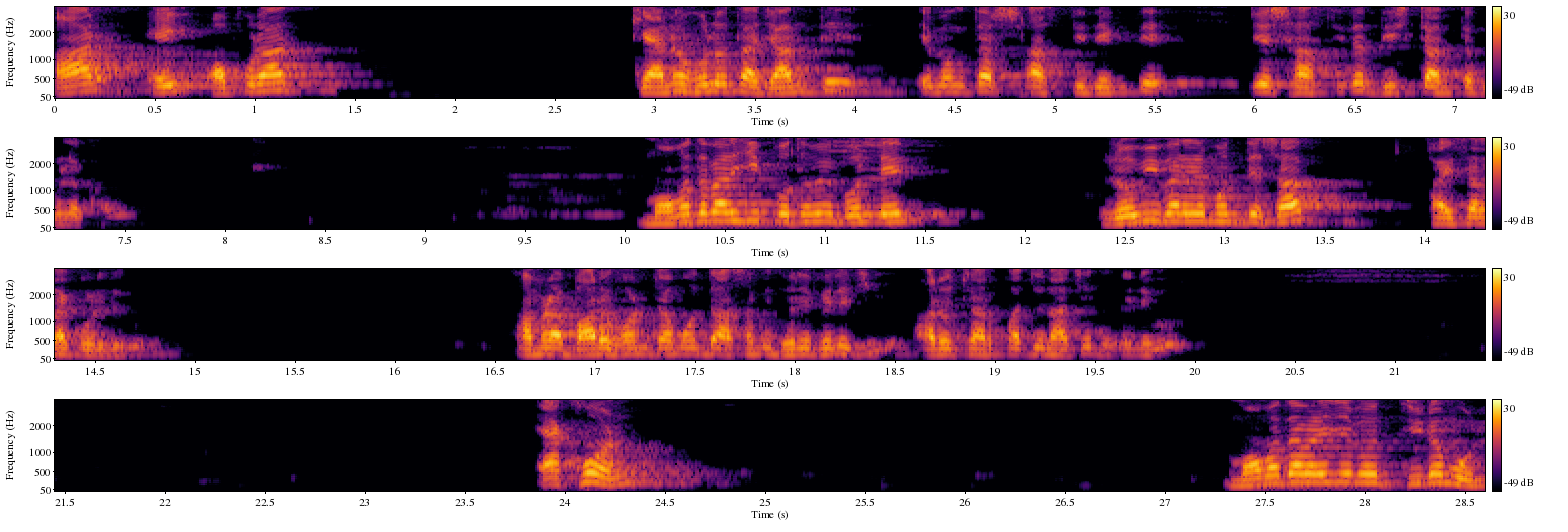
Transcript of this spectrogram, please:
আর এই অপরাধ কেন হলো তা জানতে এবং তার শাস্তি দেখতে যে শাস্তিটা দৃষ্টান্তমূলক হবে। মমতা ব্যানার্জি প্রথমে বললেন, রবিবারের মধ্যে সব ফয়সালা করে দেব। আমরা বারো ঘণ্টার মধ্যে আসামি ধরে ফেলেছি, আরও চার পাঁচজন আছে ধরে নেব। এখন মমতা ব্যানার্জি এবং তৃণমূল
